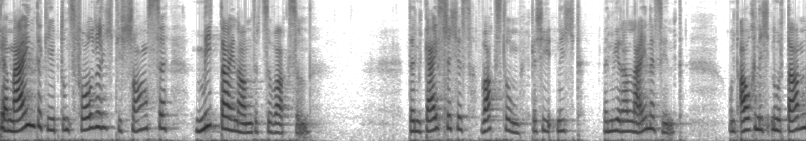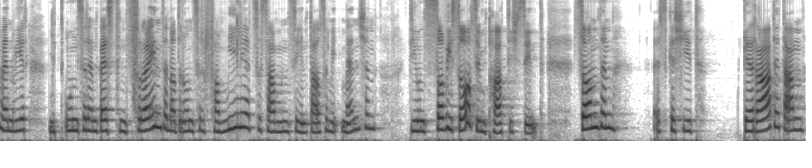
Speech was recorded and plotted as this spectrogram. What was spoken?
Gemeinde gibt uns folglich die Chance, miteinander zu wachsen. Denn geistliches Wachstum geschieht nicht, wenn wir alleine sind. Und auch nicht nur dann, wenn wir mit unseren besten Freunden oder unserer Familie zusammen sind, also mit Menschen, die uns sowieso sympathisch sind, sondern es geschieht gerade dann,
